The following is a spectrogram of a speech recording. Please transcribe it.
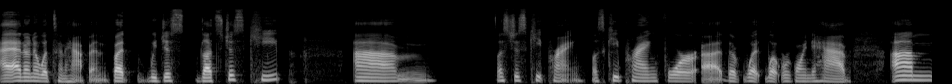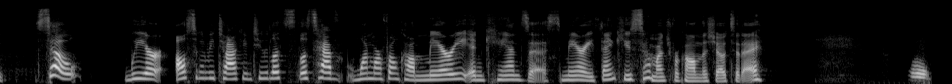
don't know what's going to happen, but we just let's just keep um, let's just keep praying. Let's keep praying for uh, the what what we're going to have. Um, so we are also going to be talking to let's let's have one more phone call. Mary in Kansas. Mary, thank you so much for calling the show today. Well,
